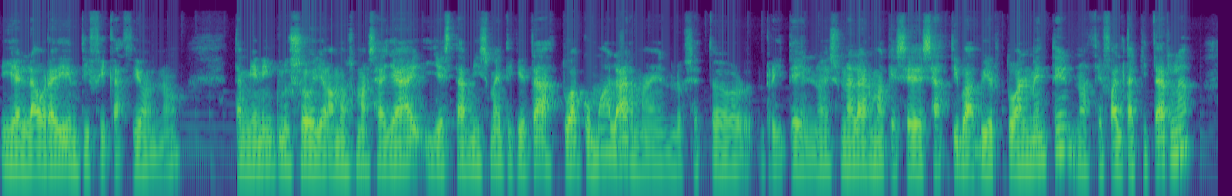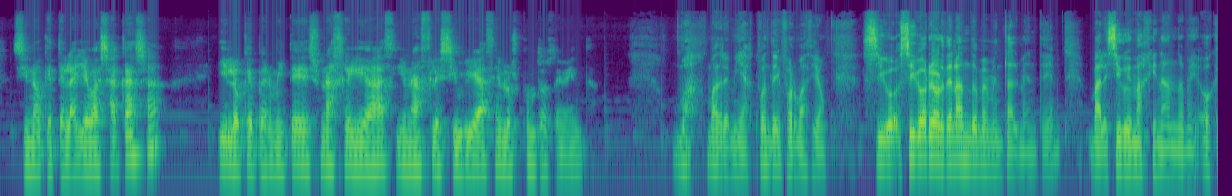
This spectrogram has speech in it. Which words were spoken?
y en la hora de identificación, ¿no? También incluso llegamos más allá y esta misma etiqueta actúa como alarma en los sector retail, ¿no? Es una alarma que se desactiva virtualmente, no hace falta quitarla, sino que te la llevas a casa y lo que permite es una agilidad y una flexibilidad en los puntos de venta. madre mía, cuánta información. Sigo, sigo reordenándome mentalmente. ¿eh? Vale, sigo imaginándome, ok,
